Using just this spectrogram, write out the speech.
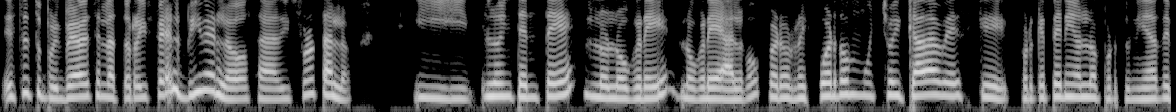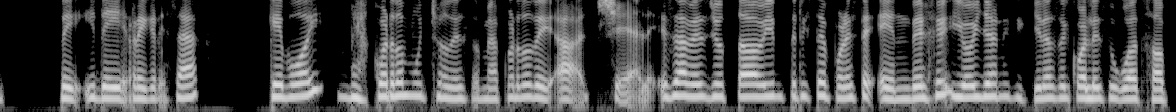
esta es tu primera vez en la Torre Eiffel, vívelo, o sea, disfrútalo. Y lo intenté, lo logré, logré algo, pero recuerdo mucho y cada vez que, porque he tenido la oportunidad de, de, de regresar, que voy, me acuerdo mucho de eso, me acuerdo de, ah, chale, esa vez yo estaba bien triste por este endeje y hoy ya ni siquiera sé cuál es su WhatsApp.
